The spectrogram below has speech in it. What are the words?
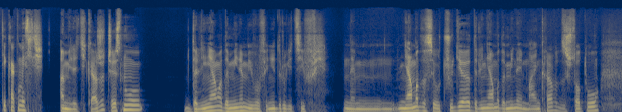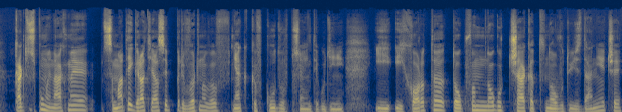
Ти как мислиш? Ами да ти кажа честно, дали няма да минем и в едни други цифри. Не, няма да се очудя дали няма да мине и Майнкрафт, защото Както споменахме, самата игра тя се превърна в някакъв култ в последните години. И, и хората толкова много чакат новото издание, че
